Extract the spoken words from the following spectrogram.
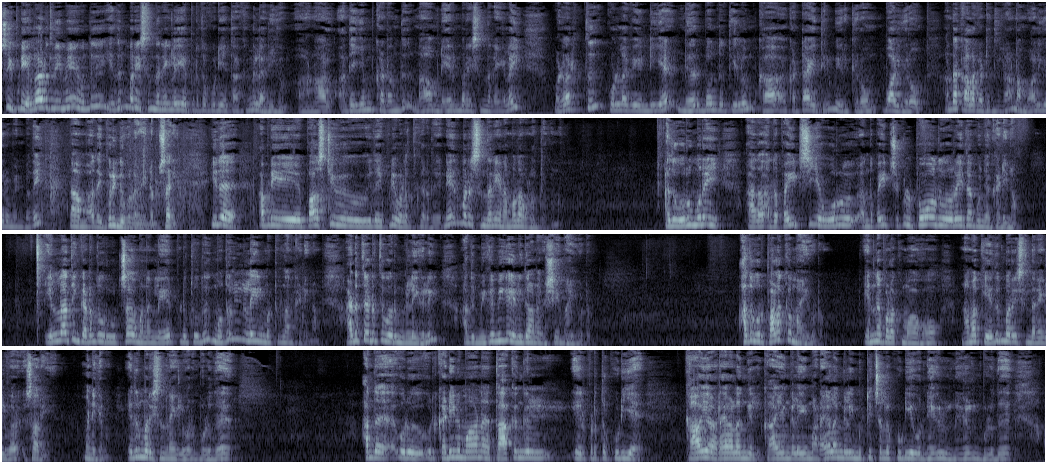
ஸோ இப்படி எல்லா இடத்துலையுமே வந்து எதிர்மறை சிந்தனைகளை ஏற்படுத்தக்கூடிய தாக்கங்கள் அதிகம். ஆனால் அதையும் கடந்து நாம் நேர்மறை சிந்தனைகளை வளர்த்து கொள்ள வேண்டிய நிர்பந்தத்திலும் கா கட்டாயத்திலும் இருக்கிறோம் வாழ்கிறோம். அந்த காலகட்டத்தில் தான் நாம் வாழ்கிறோம் என்பதை நாம் அதை புரிந்து கொள்ள வேண்டும். சரி. இதை அப்படி பாசிட்டிவ் இதை எப்படி வளர்த்துக்கிறது? நேர்மறை சிந்தனையை நம்ம தான் வளர்த்துக்கணும். அது ஒரு முறை அதை அந்த பயிற்சியை ஒரு அந்த பயிற்சிக்குள் போவது வரை தான் கொஞ்சம் கடினம். எல்லாத்தையும் கடந்து ஒரு உற்சாக மனங்களை ஏற்படுத்துவது முதல் நிலையில் மட்டும்தான் கடினம். அடுத்தடுத்து வரும் நிலைகளில் அது மிக மிக எளிதான விஷயமாகிவிடும். அது ஒரு பழக்கமாகிவிடும். என்ன பழக்கமாகும்? நமக்கு எதிர்மறை சிந்தனைகள் வர சாரி மன்னிக்கணும். எதிர்மறை சிந்தனைகள் வரும் பொழுது அந்த ஒரு ஒரு கடினமான தாக்கங்கள் ஏற்படுத்தக்கூடிய காய அடையாளங்கள் காயங்களையும் அடையாளங்களையும் விட்டு செல்லக்கூடிய ஒரு நிகழ்வு நிகழும் பொழுது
